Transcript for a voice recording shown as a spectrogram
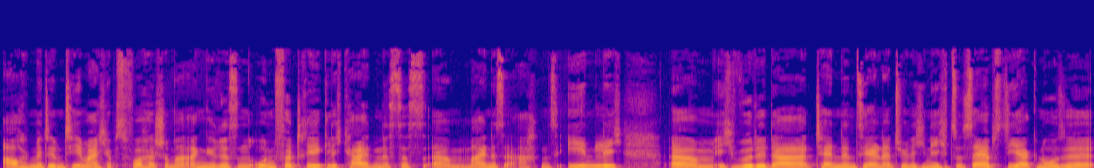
auch mit dem Thema, ich habe es vorher schon mal angerissen, Unverträglichkeiten ist das ähm, meines Erachtens ähnlich. Ähm, ich würde da tendenziell natürlich nicht zur Selbstdiagnose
